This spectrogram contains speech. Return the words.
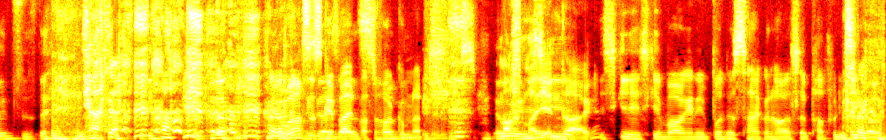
uns ist das. ja, Für uns ist Gewalt was vollkommen natürlich ist. Macht Junge, mal ich jeden geh- Tag. Ich gehe ich geh morgen in den Bundestag und hau jetzt ein paar Politiker um.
